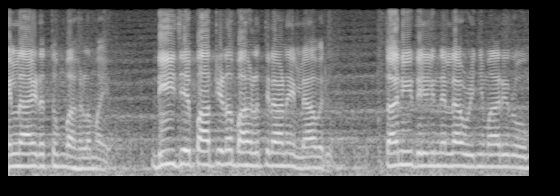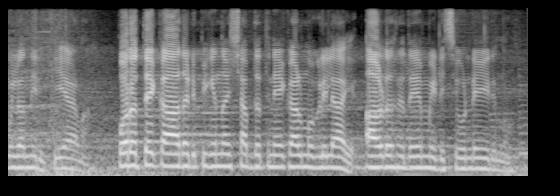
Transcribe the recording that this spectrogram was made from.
എല്ലായിടത്തും ബഹളമായി. ഡി ജെ പാർട്ടിയുടെ ബഹളത്തിലാണ് എല്ലാവരും. തനി ഇതിൽ നിന്നെല്ലാം ഒഴിഞ്ഞു മാറി റൂമിൽ വന്നിരിക്കുകയാണ്. പുറത്തെ കാതടിപ്പിക്കുന്ന ശബ്ദത്തിനേക്കാൾ മുകളിലായി അവളുടെ ഹൃദയം ഇടിച്ചുകൊണ്ടേയിരുന്നു.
